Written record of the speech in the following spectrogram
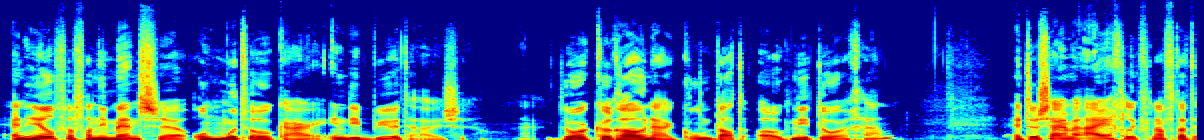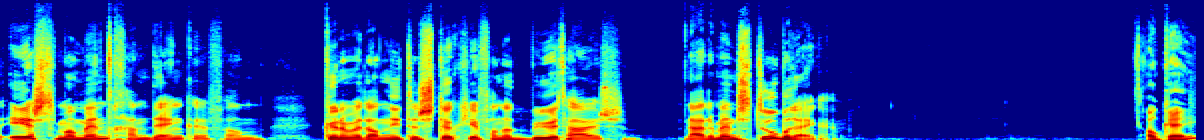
En heel veel van die mensen ontmoeten elkaar in die buurthuizen. Door corona kon dat ook niet doorgaan. En toen zijn we eigenlijk vanaf dat eerste moment gaan denken van... kunnen we dan niet een stukje van het buurthuis naar de mensen toe brengen? Oké.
